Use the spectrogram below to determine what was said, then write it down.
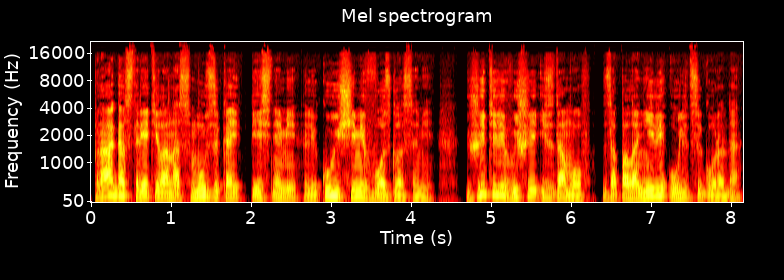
Прага встретила нас музыкой, песнями, ликующими возгласами. Жители вышли из домов, заполонили улицы города.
